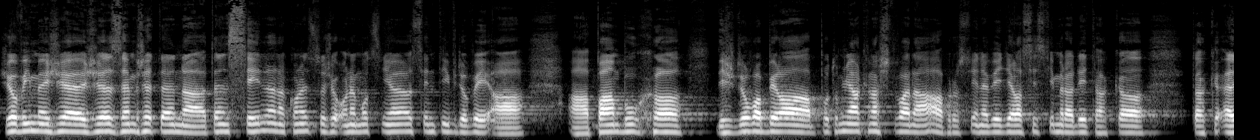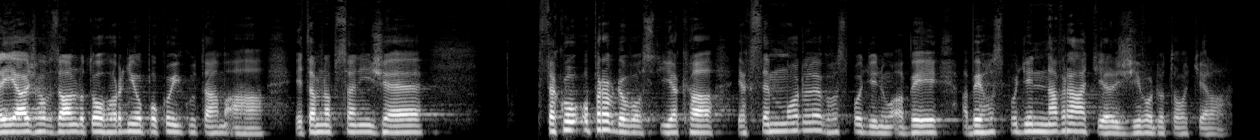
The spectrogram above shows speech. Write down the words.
že jo, víme, že, že zemře ten, ten syn, nakonec to, že onemocněl syn té vdovy a, a pán Bůh, když vdova byla potom nějak naštvaná a prostě nevěděla si s tím rady, tak, tak Eliáš ho vzal do toho horního pokojíku tam a je tam napsaný, že s takovou opravdovostí, jak, jak se modlil k hospodinu, aby, aby hospodin navrátil život do toho těla.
